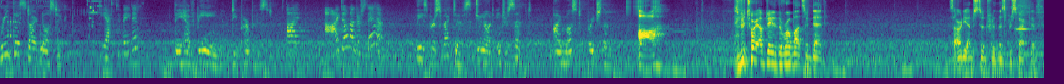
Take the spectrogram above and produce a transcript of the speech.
Read this diagnostic. Deactivated? They have been depurposed. I. I don't understand. These perspectives do not intersect. I must bridge them. Ah. Inventory updated, the robots are dead. It's already understood from this perspective.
